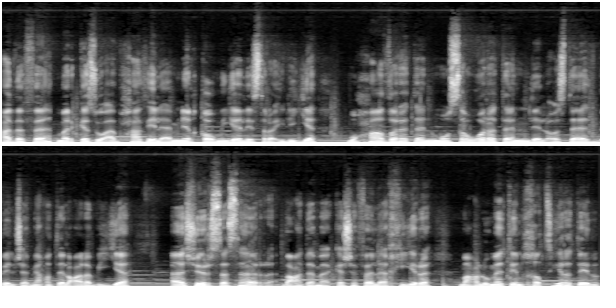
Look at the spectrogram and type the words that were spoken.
حذف مركز أبحاث الأمن القومي الإسرائيلي محاضرة مصورة للأستاذ بالجامعة العربية آشر سسار بعدما كشف الأخير معلومات خطيرة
